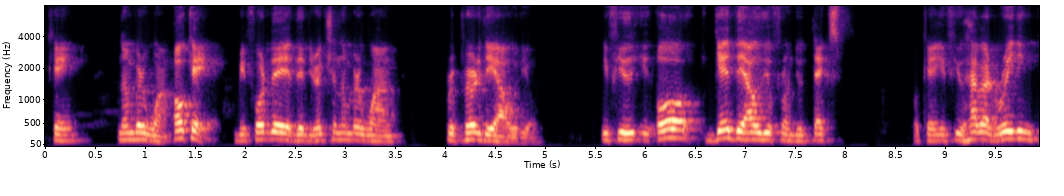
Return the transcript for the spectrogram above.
Okay. Number one. Okay. Before the, the direction number one, prepare the audio. If you or get the audio from your text okay if you have a reading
